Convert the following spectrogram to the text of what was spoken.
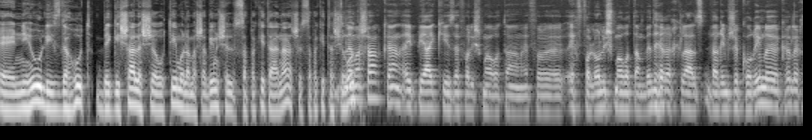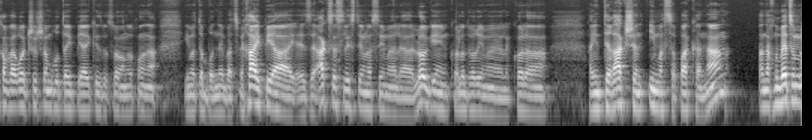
אה, ניהול, הזדהות בגישה לשירותים או למשאבים של ספקית הענן, של ספקית השירות? למשל, כן, API keys, איפה לשמור אותם, איפה, איפה לא לשמור אותם בדרך כלל, דברים שקורים לחברות ששמרו את ה-API keys בצורה נכונה, אם אתה בונה בעצמך API, איזה access ליסטים לשים עליה, לוגים, כל הדברים האלה, כל ה interaction עם הספק ענן. אנחנו בעצם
